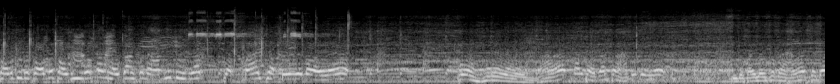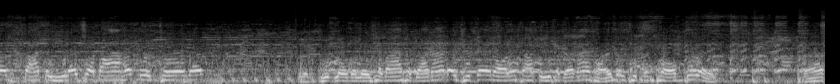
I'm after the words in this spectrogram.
สอแล้วเป็นสองทีมสองเป็นสองทีมครับตั้งแถวกลางสนามนิดนึงครับจับไม้จับมือกันหน่อยนะโอ้โหนะตั้งแถวกลางสนามนิดนึงครับอยู่ไปลงสนามครับจะได้ตาตีและชาบาครับเรียนเชิญครับเปลี่ยนชุดลงมาเลยชาบาสัปดาห์หน้าได้ชุดแน่นอนและตาตีสัปดาห์หน้าถอยเรื่องชุดมันพร้อมด้วยนะครับ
